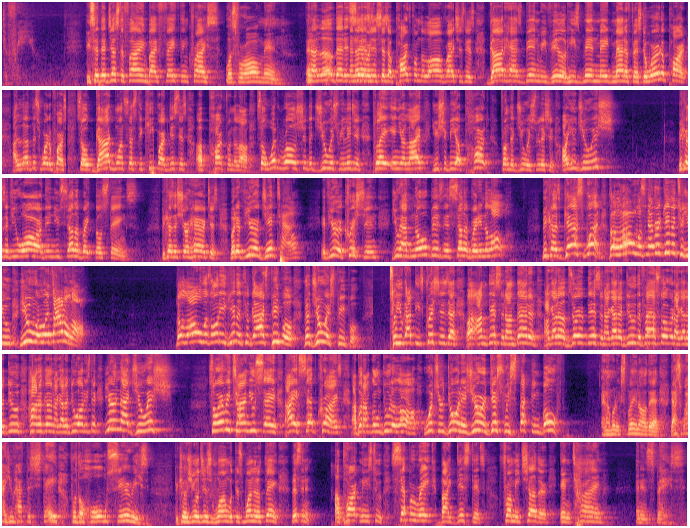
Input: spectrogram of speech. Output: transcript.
to free you. He said that justifying by faith in Christ was for all men. And I love that it Another says, version says, apart from the law of righteousness, God has been revealed. He's been made manifest. The word apart, I love this word apart. So God wants us to keep our distance apart from the law. So what role should the Jewish religion play in your life? You should be apart from the Jewish religion. Are you Jewish? Because if you are, then you celebrate those things because it's your heritage. But if you're a Gentile, if you're a Christian, you have no business celebrating the law. Because guess what? The law was never given to you. You were without a law. The law was only given to God's people, the Jewish people. So you got these Christians that uh, I'm this and I'm that, and I got to observe this, and I got to do the Passover, and I got to do Hanukkah, and I got to do all these things. You're not Jewish. So every time you say, I accept Christ, uh, but I'm going to do the law, what you're doing is you're disrespecting both. And I'm going to explain all that. That's why you have to stay for the whole series. because you'll just run with this one little thing. Listen, apart means to separate by distance from each other in time and in space.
